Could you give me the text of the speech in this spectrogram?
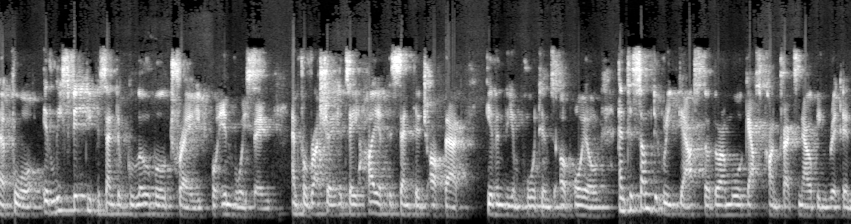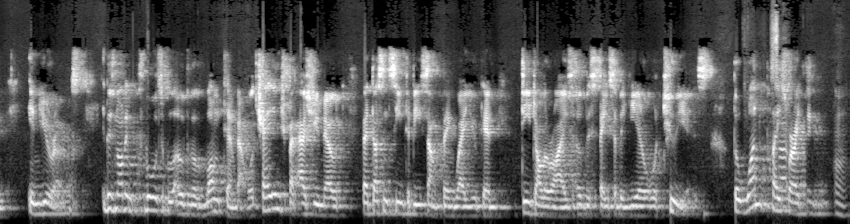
uh, for at least 50% of global trade for invoicing. And for Russia, it's a higher percentage of that given the importance of oil and to some degree gas, though there are more gas contracts now being written in euros. It is not implausible over the long term that will change, but as you note, that doesn't seem to be something where you can de dollarize over the space of a year or two years. The one place so, where I think. Mm,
